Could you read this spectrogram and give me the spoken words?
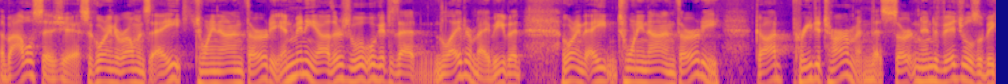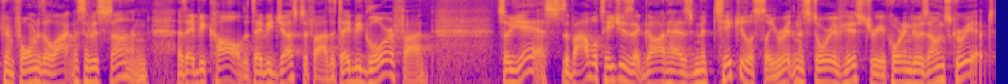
The Bible says yes, according to Romans 8, 29 and 30, and many others. We'll, we'll, get to that later, maybe, but according to 8, 29 and 30, God predetermined that certain individuals would be conformed to the likeness of His Son, that they be called, that they be justified, that they be glorified. So, yes, the Bible teaches that God has meticulously written the story of history according to his own script.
